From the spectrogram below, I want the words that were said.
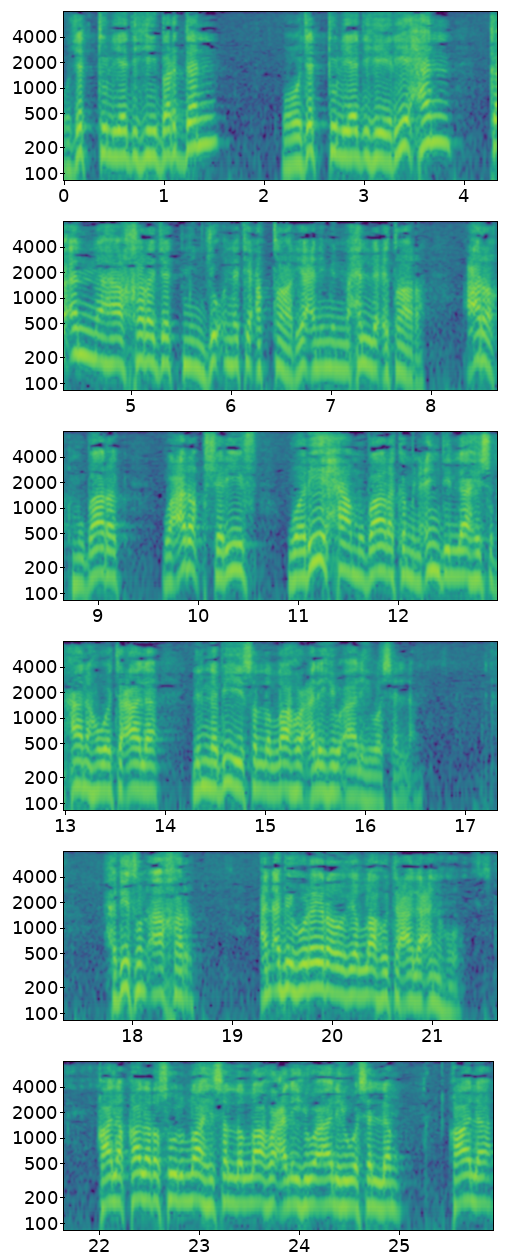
وجدت ليده بردا ووجدت ليده ريحا كأنها خرجت من جؤنة عطار يعني من محل عطارة. عرق مبارك وعرق شريف وريحة مباركة من عند الله سبحانه وتعالى للنبي صلى الله عليه وآله وسلم. حديث آخر عن أبي هريرة رضي الله تعالى عنه. قال قال رسول الله صلى الله عليه وآله وسلم قال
